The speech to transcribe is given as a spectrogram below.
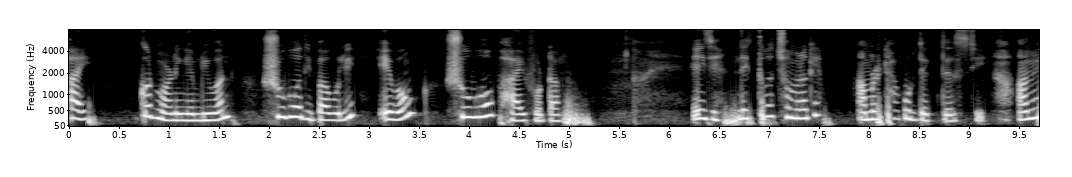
হাই গুড মর্নিং এভরিওয়ান শুভ দীপাবলি এবং শুভ ভাইফোঁটা এই যে, দেখতে পাচ্ছ আমরাকে আমরা ঠাকুর দেখতে এসেছি। আমি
